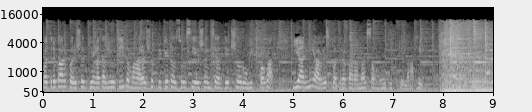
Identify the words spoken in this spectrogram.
पत्रकार परिषद घेण्यात आली होती. तर महाराष्ट्र क्रिकेट असोसिएशनचे अध्यक्ष रोहित पवार यांनी यावेळेस पत्रकारांना संबोधित केलं आहे.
